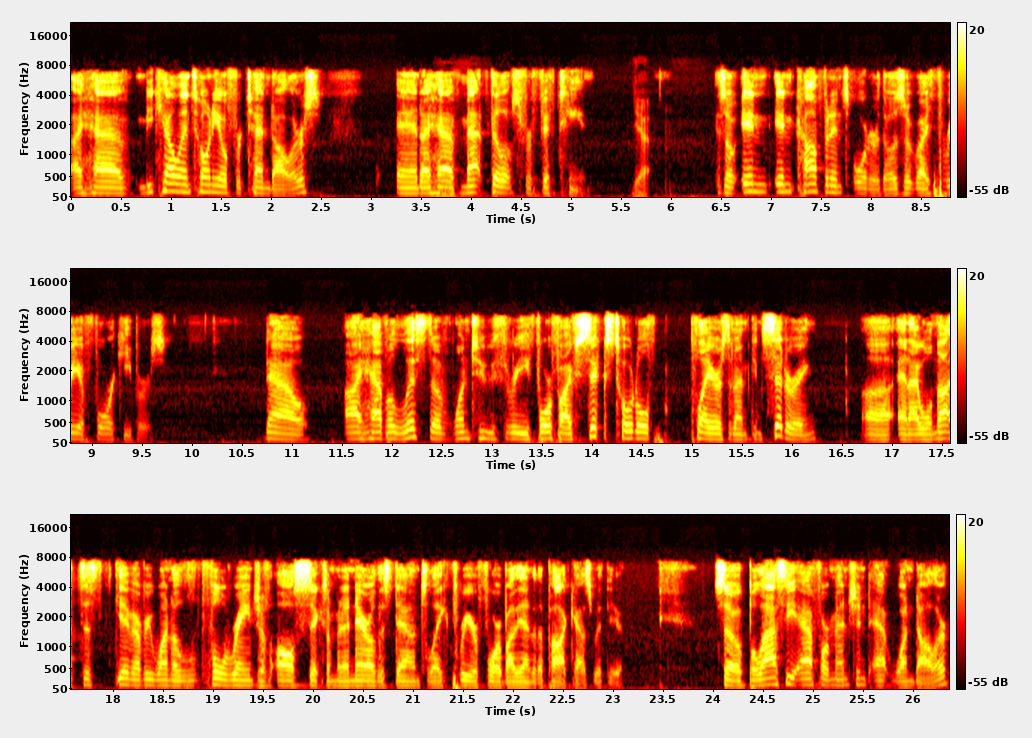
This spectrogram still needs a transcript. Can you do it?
I have Michail Antonio for ten dollars, and I have Matt Phillips for 15. Yeah. So in in confidence order, those are my three of four keepers. Now I have a list of one, two, three, four, five, six total players that I'm considering uh, and I will not just give everyone a full range of all six. I'm going to narrow this down to like three or four by the end of the podcast with you. So Bolasie aforementioned at one dollar,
